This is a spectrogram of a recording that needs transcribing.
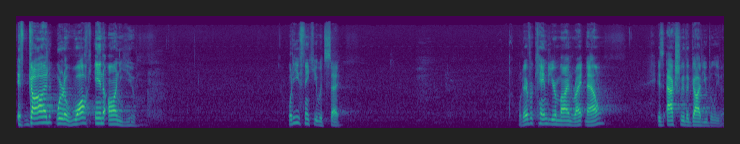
if God were to walk in on you, what do you think he would say? Whatever came to your mind right now is actually the God you believe in.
